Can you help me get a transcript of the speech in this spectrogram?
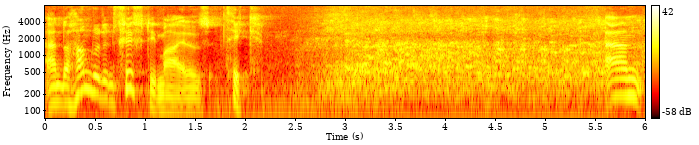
and 150 miles thick. and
